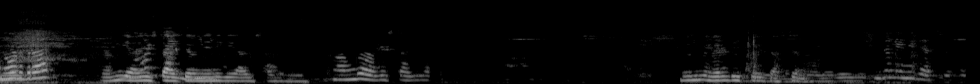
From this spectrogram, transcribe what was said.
ನೋಡಿದ್ರ? ನಮಗೆ ಯಾವ ಇಷ್ಟ ಆಗ್ತಿಲ್ಲ ನಿನಗೆ ಯಾವ ಇಷ್ಟ ಆಗಿಲ್ಲ ನಮಗೂ ಅದು ಇಷ್ಟ ಆಗಿಲ್ಲ. ನಿಮಗೆ ವೆರೈಟಿ ಇತ್ತು ಅಷ್ಟೇ ಇದು ನಿನಗೆ ಪುರಿ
